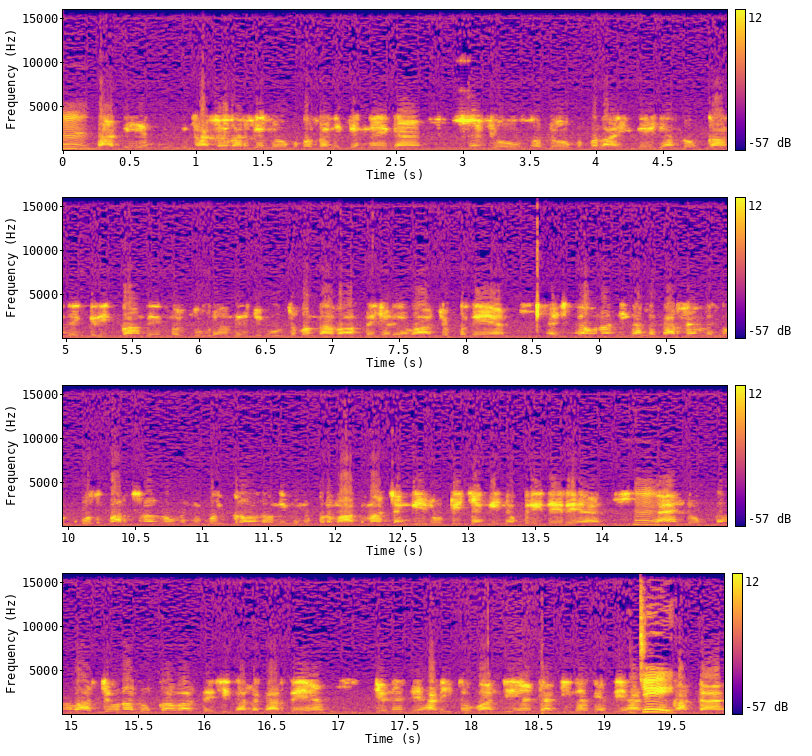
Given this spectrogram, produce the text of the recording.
ਹੂੰ। ਸਾਡੀ ਉਮੀਦ ਸਾਡੇ ਵਰਗੇ ਲੋਕ ਪਤਾ ਨਹੀਂ ਕਿੰਨੇ ਕੁ ਹੈ। ਜੋ ਲੋਕ ਭਲਾਈ ਦੇ ਜਾਂ ਲੋਕਾਂ ਦੇ ਗਰੀਬਾਂ ਦੇ ਮਜ਼ਦੂਰਾਂ ਦੇ ਜ਼ਰੂਰਤਮੰਦਾਂ ਵਾਸਤੇ ਜਿਹੜੇ ਆਵਾਜ਼ ਚੁੱਕਦੇ ਆ ਅਸੀਂ ਤਾਂ ਉਹਨਾਂ ਦੀ ਗੱਲ ਕਰਦੇ ਮੈਨੂੰ ਖੁਦ ਪਰਸਨਲ ਨੂੰ ਮੈਨੂੰ ਕੋਈ ਪ੍ਰੋਬਲਮ ਨਹੀਂ ਮੈਨੂੰ ਪ੍ਰਮਾਤਮਾ ਚੰਗੀ ਰੋਟੀ ਚੰਗੀ ਨੌਕਰੀ ਦੇ ਰਿਹਾ। ਮੈਂ ਲੋਕਾਂ ਵਾਸਤੇ ਉਹਨਾਂ ਲੋਕਾਂ ਵਾਸਤੇ ਅਸੀਂ ਗੱਲ ਕਰਦੇ ਆ ਜਿਹੜੇ ਦਿਹਾੜੀ ਤੋਂ ਵਾਂਝੇ ਆ ਜਾਂ ਜਿਨ੍ਹਾਂ ਦੀਆਂ ਜੀ। ਦਿਹਾੜੀਆਂ ਘੱਟ ਆ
